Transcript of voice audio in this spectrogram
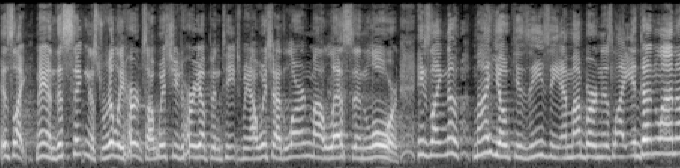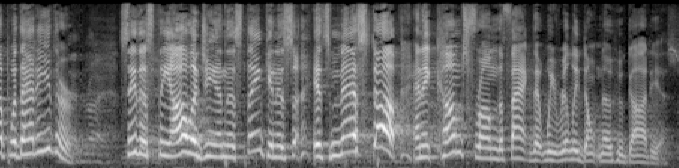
it's like, man, this sickness really hurts. I wish you'd hurry up and teach me. I wish I'd learned my lesson, Lord. He's like, no, my yoke is easy and my burden is light. It doesn't line up with that either. See, this theology and this thinking is it's messed up. And it comes from the fact that we really don't know who God is.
